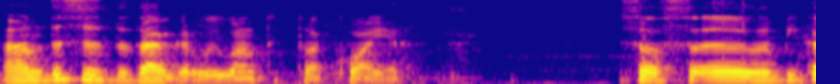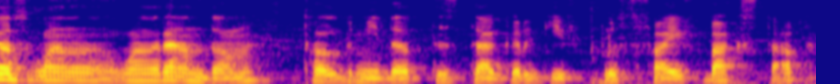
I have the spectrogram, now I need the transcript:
And this is the dagger we wanted to acquire. So, uh, because one, one random told me that this dagger gives plus 5 backstab,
